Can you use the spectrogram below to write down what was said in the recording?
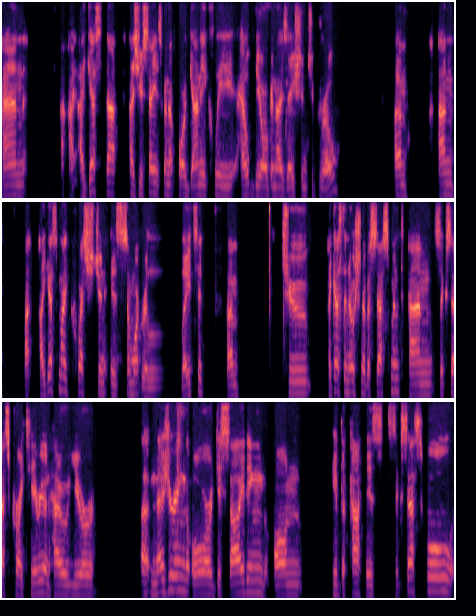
And I, I guess that, as you say, it's going to organically help the organization to grow. Um, and I, I guess my question is somewhat related um, to I guess the notion of assessment and success criteria and how you're uh, measuring or deciding on if the path is successful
